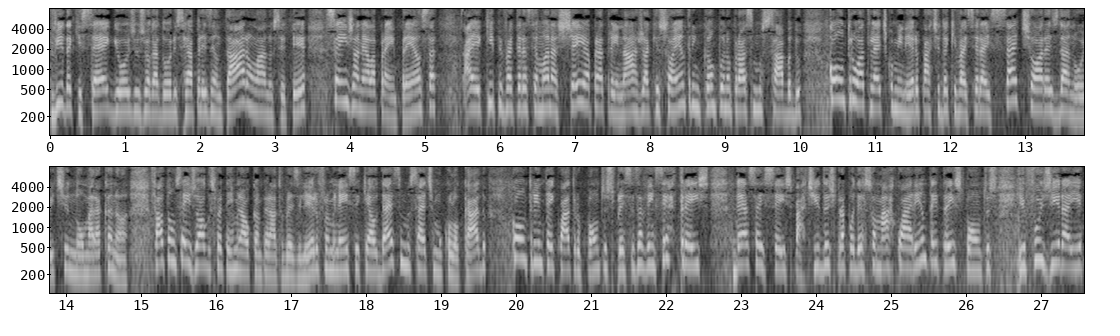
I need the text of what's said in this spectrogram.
vida que segue. Hoje os jogadores se reapresentaram lá no CT, sem janela para a imprensa. A equipe vai ter a semana cheia para treinar, já que só entra em campo no próximo sábado contra o Atlético Mineiro, partida que vai ser às 7 horas da noite no Maracanã. Faltam seis jogos para terminar o Campeonato Brasileiro. O Fluminense, que é o 17º colocado, com 34 pontos, precisa vencer três dessas seis partidas para poder somar 43 pontos e fugir aí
